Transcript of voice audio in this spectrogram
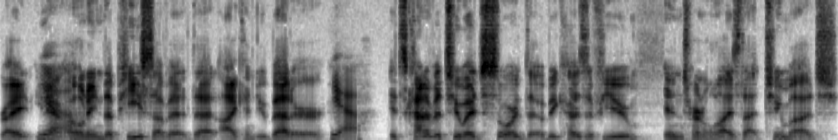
right? You yeah. Know, owning the piece of it that I can do better. Yeah. It's kind of a two-edged sword though because if you internalize that too much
